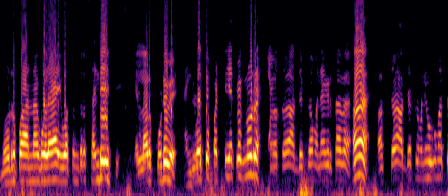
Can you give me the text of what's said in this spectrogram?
ನೋಡ್ರಪ್ಪ ಅನ್ನಗಳ ಇವತ್ತಂದ್ರ ಸಂಡೆ ಐತಿ ಎಲ್ಲಾರು ಕೊಡಿವೆ ಇವತ್ತೇ ಪಟ್ಟಿ ಎತ್ಬೇಕ್ ನೋಡ್ರಿ ಇವತ್ತ ಅಧ್ಯಕ್ಷ ಮನ್ಯಾಗ ಇರ್ತಾವ ಹಾ ಫಸ್ಟ್ ಅಧ್ಯಕ್ಷ ಮನೆ ಹೋಗು ಮತ್ತ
